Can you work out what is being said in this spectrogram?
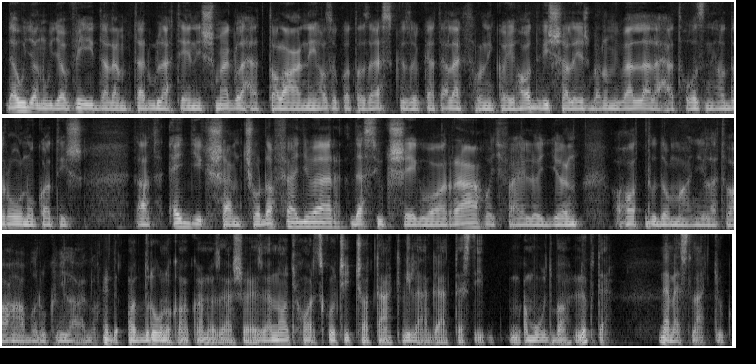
de ugyanúgy a védelem területén is meg lehet találni azokat az eszközöket elektronikai hadviselésben, amivel le lehet hozni a drónokat is. Tehát egyik sem csodafegyver, de szükség van rá, hogy fejlődjön a hadtudomány, illetve a háborúk világa. A drónok alkalmazása, ez a nagy harckocsi csaták világát ezt a múltba lökte? Nem ezt látjuk.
